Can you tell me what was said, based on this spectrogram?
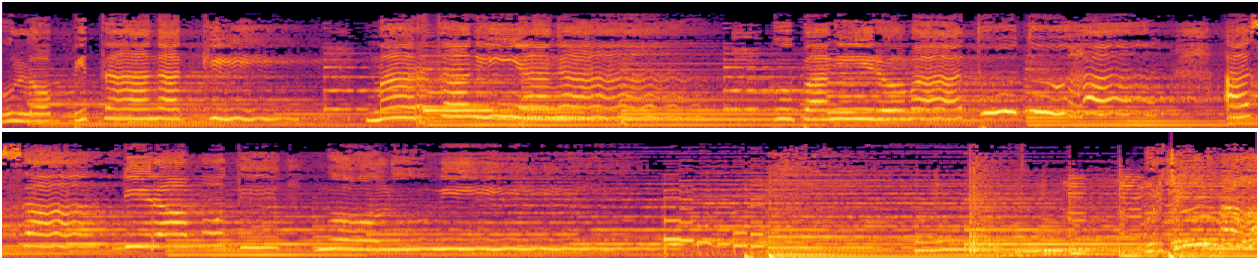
Kulo pitangaki martangianga Kupangiro matutuha asa diramoti ngolumi. Berjumlah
